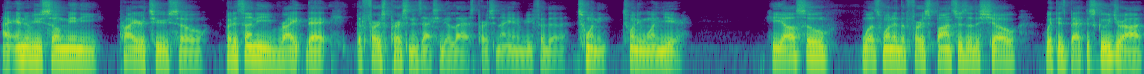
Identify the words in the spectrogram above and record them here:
I interviewed so many prior to, so but it's only right that the first person is actually the last person I interviewed for the 2021 year. He also was one of the first sponsors of the show with his back to school drive.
